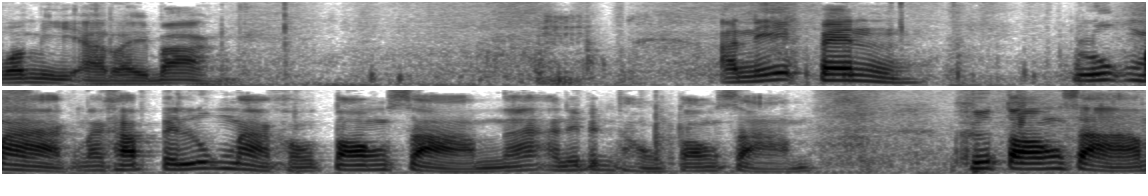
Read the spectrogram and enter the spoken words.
ว่ามีอะไรบ้าง อันนี้เป็นลูกหมากนะครับ เป็นลูกหมากของตองสามนะ อันนี้เป็นของตองสามคือตองสาม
